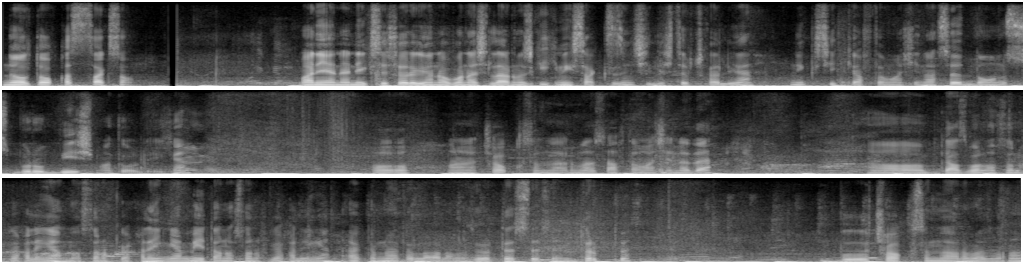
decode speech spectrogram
0980. 0980 mana yana Nexia so'ragan obunachilarimizga 2008 yilda ishlab chiqarilgan Nexia 2 avtomashinasi Donus 1.5 motorli ekan hop mana choq qismlarimiz avtomashinada. Gaz balon uстановка qilingan uстановка qilingan metan uстановка qilingan. Akkumulyatorlarimiz o'rtasida sezilib turibdi. Bu choq qismlarimiz mana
